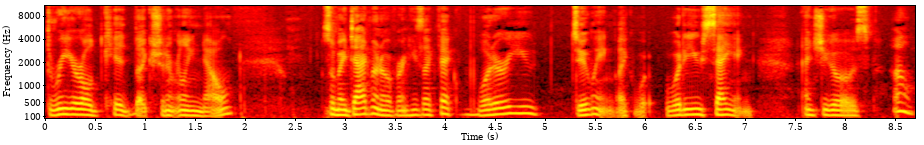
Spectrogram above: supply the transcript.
three year old kid like shouldn't really know. So my dad went over and he's like, Vic, what are you doing? Like, what what are you saying? And she goes, oh,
